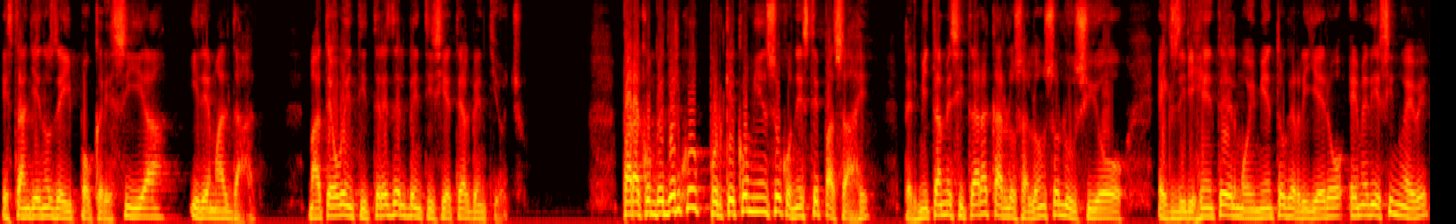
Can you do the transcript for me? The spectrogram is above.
están llenos de hipocresía y de maldad. Mateo 23 del 27 al 28. Para comprender por qué comienzo con este pasaje, permítame citar a Carlos Alonso Lucio, exdirigente del movimiento guerrillero M19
